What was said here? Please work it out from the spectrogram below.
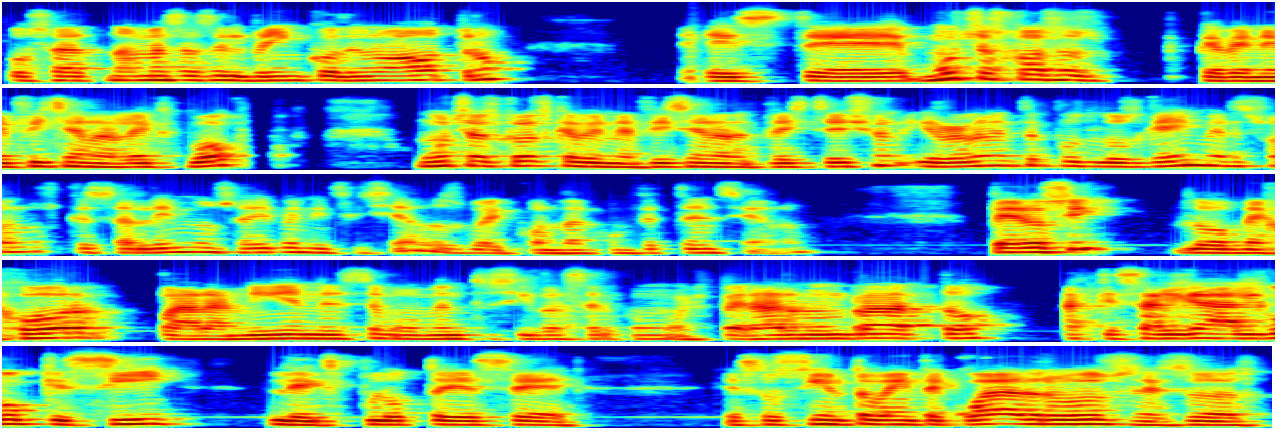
o sea, nada más hace el brinco de uno a otro. Este, muchas cosas que benefician al Xbox, muchas cosas que benefician al PlayStation, y realmente, pues los gamers son los que salimos ahí beneficiados, güey, con la competencia, ¿no? Pero sí, lo mejor para mí en este momento sí va a ser como esperarme un rato a que salga algo que sí le explote ese, esos 120 cuadros, esos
